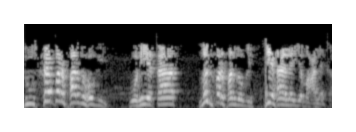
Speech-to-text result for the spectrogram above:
دوسرے پر فرض ہوگی، وہی اطاعت مجھ پر فرض ہوگی۔ یہ حال ہے یہ محالے کا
